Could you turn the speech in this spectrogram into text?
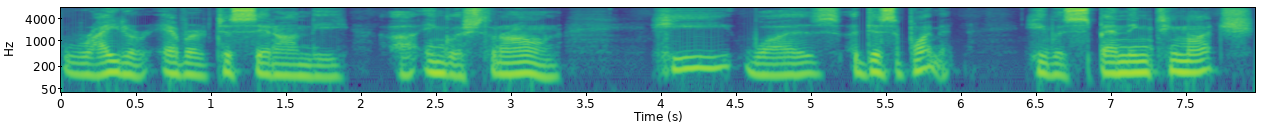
writer ever to sit on the uh, English throne, he was a disappointment. He was spending too much,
